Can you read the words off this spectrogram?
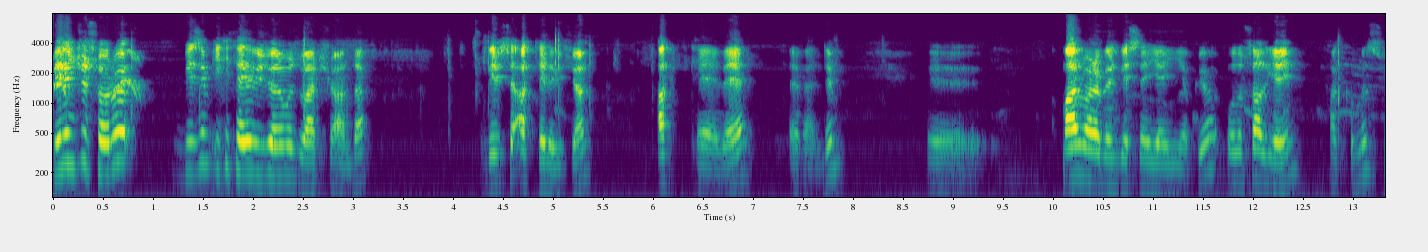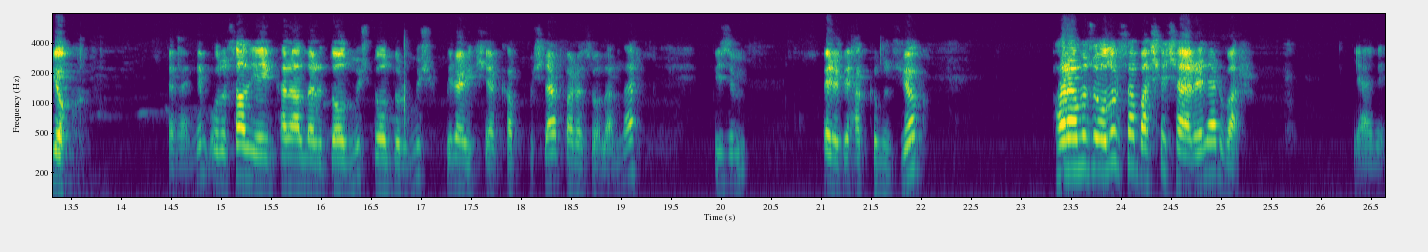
Birinci soru, bizim iki televizyonumuz var şu anda. Birisi Ak Televizyon, Ak TV efendim. Ee, Marmara bölgesine yayın yapıyor. Ulusal yayın hakkımız yok. Efendim, ulusal yayın kanalları dolmuş, doldurmuş, birer ikişer kapmışlar, parası olanlar. Bizim böyle bir hakkımız yok. Paramız olursa başka çareler var. Yani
